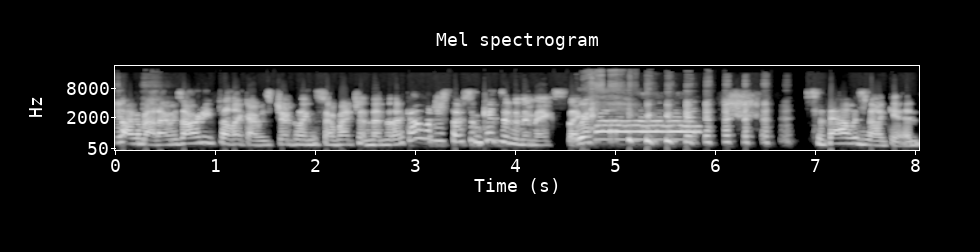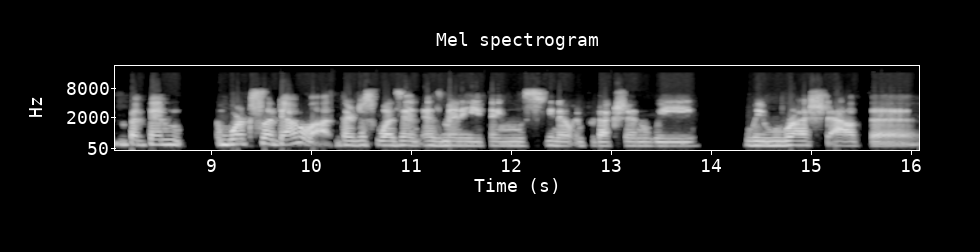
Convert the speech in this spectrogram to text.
talk about, I was already felt like I was juggling so much, and then like, oh, we'll just throw some kids into the mix. Like, ah! so that was not good. But then work slowed down a lot. There just wasn't as many things, you know, in production. We we rushed out the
